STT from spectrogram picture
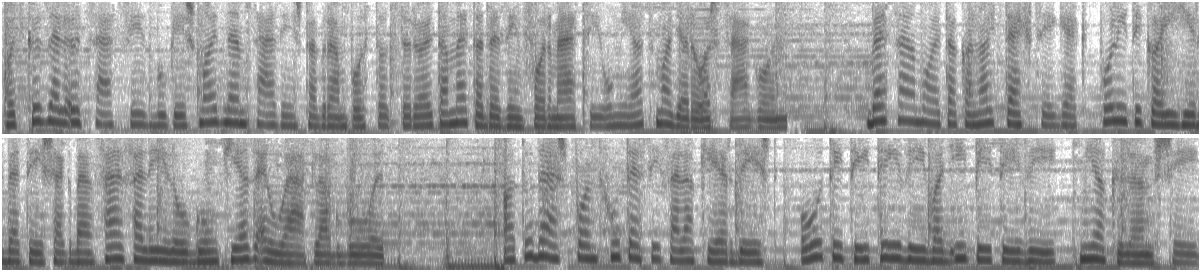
hogy közel 500 Facebook és majdnem 100 Instagram posztot törölt a metadezinformáció miatt Magyarországon. Beszámoltak a nagy tech cégek, politikai hirdetésekben felfelé lógunk ki az EU átlagból. A tudás.hu teszi fel a kérdést, OTT TV vagy IPTV, mi a különbség?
